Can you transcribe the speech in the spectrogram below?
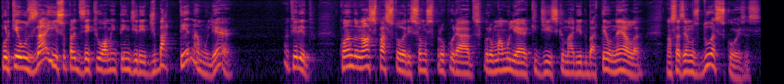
Porque usar isso para dizer que o homem tem direito de bater na mulher, meu querido, quando nós pastores somos procurados por uma mulher que diz que o marido bateu nela, nós fazemos duas coisas.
